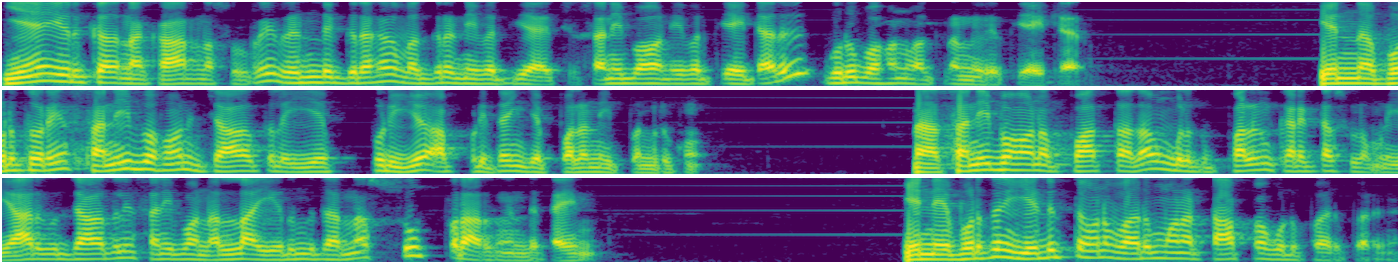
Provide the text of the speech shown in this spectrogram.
ஏன் இருக்காது நான் காரணம் சொல்றேன். ரெண்டு கிரக வக்ர நிவர்த்தி ஆயிடுச்சு. சனி பகவான் நிவர்த்தி ஆயிட்டாரு குரு பகவான் வக்ர நிவர்த்தி ஆயிட்டாரு. என்னை பொறுத்தவரையும் சனி பகவான் ஜாதகத்தில் எப்படியோ அப்படிதான் இங்கே பலன் இப்போ இருக்கும். நான் சனி பகவானை பார்த்தாதான் உங்களுக்கு பலன் கரெக்டாக சொல்ல முடியும். யாருக்கு ஜாதகத்துலையும் சனி பகவான் நல்லா இருந்துட்டாருன்னா சூப்பராக இருக்கும் இந்த டைம் என்னை பொறுத்தவரை எடுத்தவன வருமானம் டாப்பாக கொடுப்பாரு பாருங்க.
